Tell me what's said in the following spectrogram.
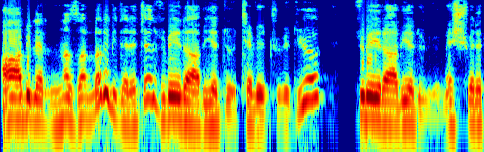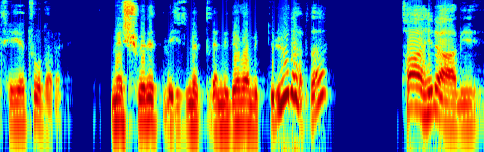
abilerin nazarları bir derece Zübeyir abiye dö- teveccüh ediyor. Zübeyir abiye dönüyor. Meşveret heyeti olarak meşveretle hizmetlerini devam ettiriyorlar da Tahir abi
